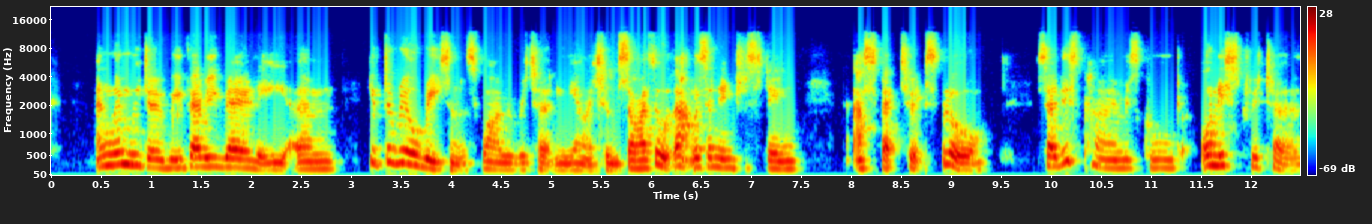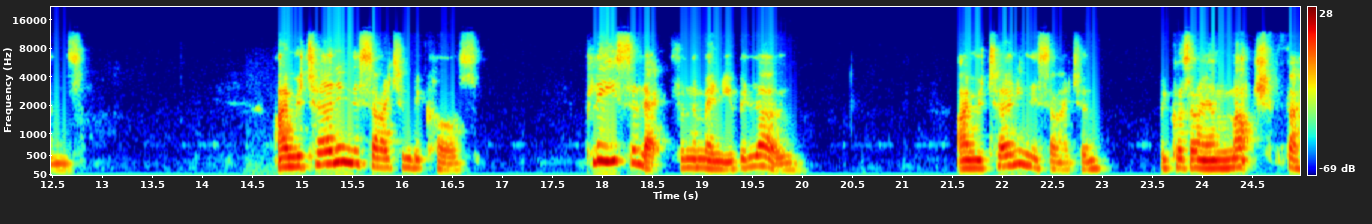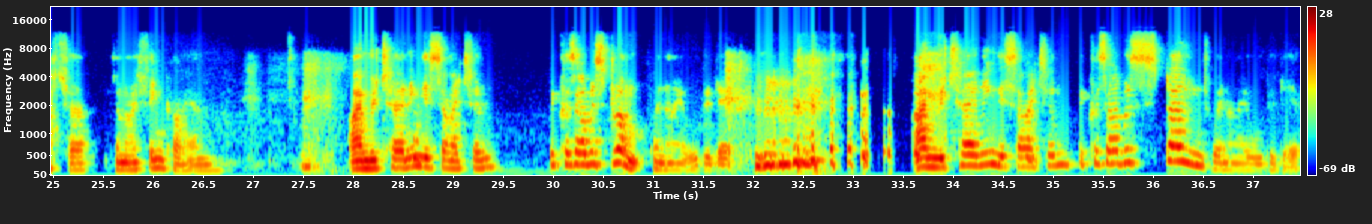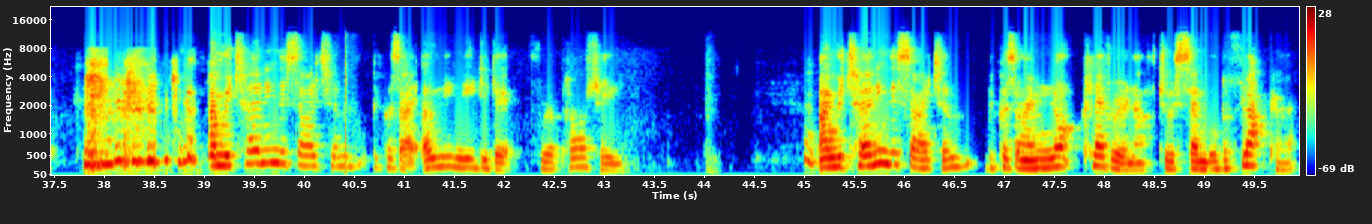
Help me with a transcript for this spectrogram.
And when we do, we very rarely um, give the real reasons why we're returning the item. So I thought that was an interesting aspect to explore. So this poem is called Honest Returns. I'm returning this item because please select from the menu below. I'm returning this item because I am much fatter than I think I am. I'm returning this item because I was drunk when I ordered it. I'm returning this item because I was stoned when I ordered it. I'm returning this item because I only needed it for a party. Hmm. I'm returning this item because I am not clever enough to assemble the flat pack.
